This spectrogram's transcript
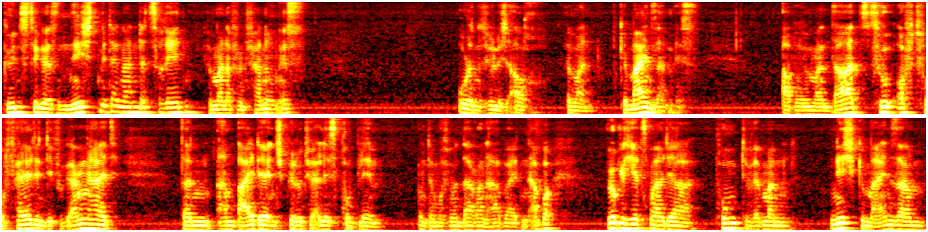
günstiger ist, nicht miteinander zu reden, wenn man auf Entfernung ist. Oder natürlich auch, wenn man gemeinsam ist. Aber wenn man da zu oft verfällt in die Vergangenheit, dann haben beide ein spirituelles Problem. Und da muss man daran arbeiten. Aber wirklich jetzt mal der Punkt, wenn man nicht gemeinsam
